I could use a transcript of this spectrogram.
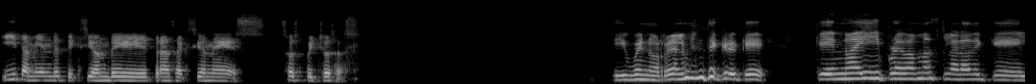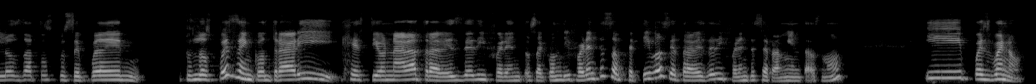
y también detección de transacciones sospechosas. Sí, bueno, realmente creo que, que no hay prueba más clara de que los datos pues se pueden, pues los puedes encontrar y gestionar a través de diferentes, o sea, con diferentes objetivos y a través de diferentes herramientas, ¿no? Y pues bueno,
